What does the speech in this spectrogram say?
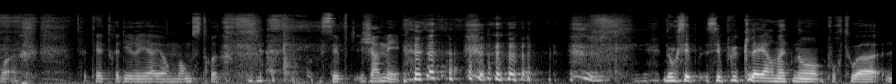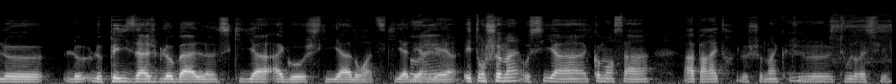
Ouais. Peut-être derrière un monstre. C'est jamais. Donc c'est plus clair maintenant pour toi le, le, le paysage global, ce qu'il y a à gauche, ce qu'il y a à droite, ce qu'il y a Ouais. derrière. Et ton chemin aussi a, commence à, à apparaître, le chemin que tu, veux, tu voudrais suivre.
